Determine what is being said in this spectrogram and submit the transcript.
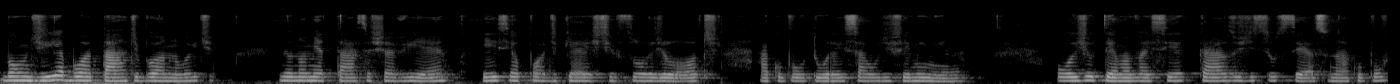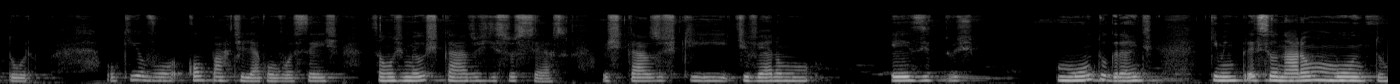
Bom dia, boa tarde, boa noite. Meu nome é Tássia Xavier. Esse é o podcast Flor de Lótus, Acupuntura e Saúde Feminina. Hoje o tema vai ser casos de sucesso na acupuntura. O que eu vou compartilhar com vocês são os meus casos de sucesso, os casos que tiveram êxitos muito grandes que me impressionaram muito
